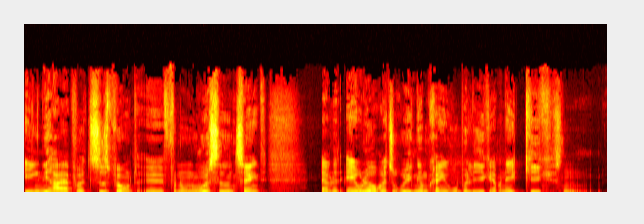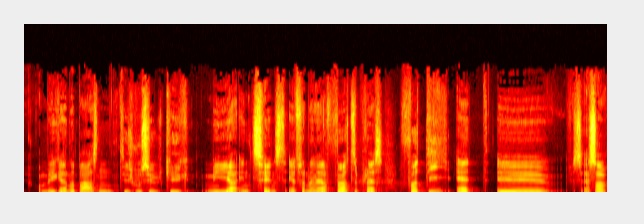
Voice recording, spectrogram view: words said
egentlig har jeg på et tidspunkt øh, for nogle uger siden tænkt, jeg er lidt ærgerlig over retorikken omkring Europa League, at man ikke gik sådan om ikke andet bare sådan diskursivt gik mere intenst efter den her førsteplads, fordi at, øh, altså,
